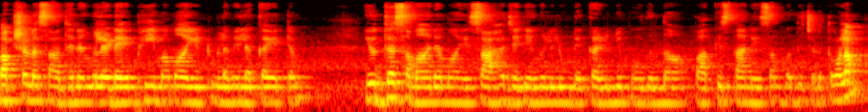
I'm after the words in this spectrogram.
ഭക്ഷണ സാധനങ്ങളുടെ ഭീമമായിട്ടുള്ള വിലക്കയറ്റം. യുദ്ധസമാനമായ സാഹചര്യങ്ങളിലൂടെ കഴിഞ്ഞു പോകുന്ന പാകിസ്ഥാനെ സംബന്ധിച്ചിടത്തോളം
